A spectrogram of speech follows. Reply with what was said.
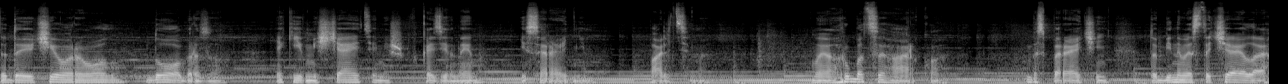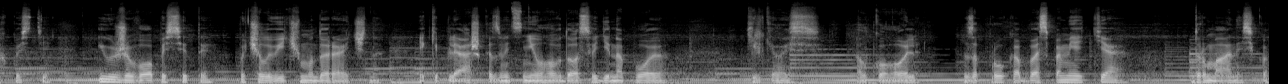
додаючи ореолу до образу, який вміщається між вказівним і середнім пальцями. Моя груба цигарко, без перечень, тобі не вистачає легкості, і у живописі ти по-чоловічому доречна, як і пляшка зміцнілого в досвіді напою. Тільки ось алкоголь, запрука без пам'яття, дурманисько,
